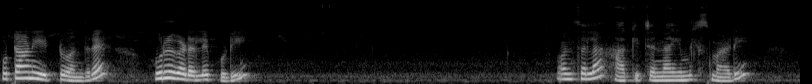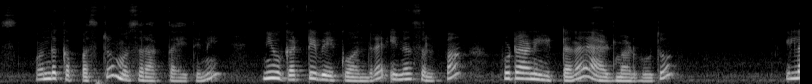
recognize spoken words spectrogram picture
ಪುಟಾಣಿ ಹಿಟ್ಟು ಅಂದರೆ ಹುರುಗಡಲೆ ಪುಡಿ. ಒಂದು ಸಲ ಹಾಕಿ ಚೆನ್ನಾಗಿ ಮಿಕ್ಸ್ ಮಾಡಿ. ಒಂದು ಕಪ್ಪಷ್ಟು ಮೊಸರು ಹಾಕ್ತಾ ಇದ್ದೀನಿ. ನೀವು ಗಟ್ಟಿ ಬೇಕು ಅಂದರೆ ಇನ್ನೊಂದು ಸ್ವಲ್ಪ ಪುಟಾಣಿ ಹಿಟ್ಟನ್ನು ಆ್ಯಡ್ ಮಾಡ್ಬೋದು. ಇಲ್ಲ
